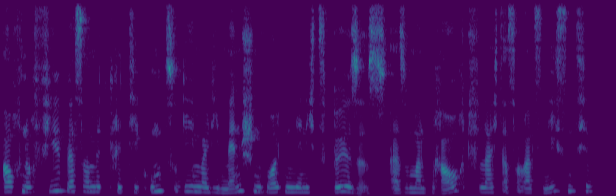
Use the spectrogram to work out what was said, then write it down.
auch noch viel besser mit Kritik umzugehen, weil die Menschen wollten mir nichts Böses. Also man braucht vielleicht das auch als nächsten Tipp,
